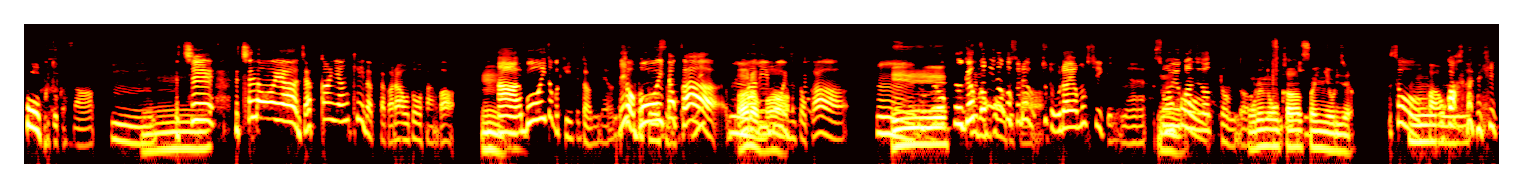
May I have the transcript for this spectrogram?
フォークとかさ、うん。うん。うちうちの親若干ヤンキーだったからお父さんが、うん。あーボーイとか聞いてたんだよねそうボーイとか、うん。バービーボーイズとか、うん。へー。逆になんかそれちょっと羨ましいけどね。そういう感じだったんだ、俺のお母さんよりじゃん。そうか、うん。お母さんに。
